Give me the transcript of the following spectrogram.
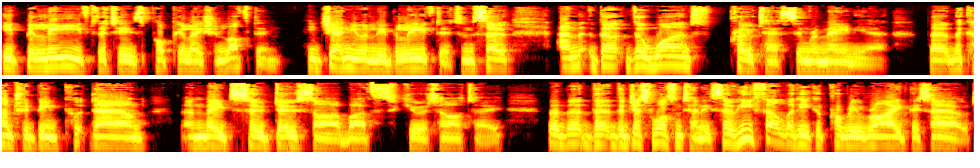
he believed that his population loved him. He genuinely believed it, and so and the, there weren't protests in Romania. The, the country had been put down and made so docile by the Securitate that, there just wasn't any. So he felt that he could probably ride this out.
